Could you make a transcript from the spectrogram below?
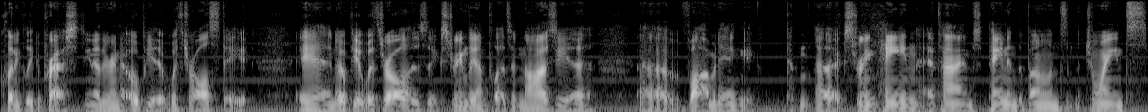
clinically depressed. You know, they're in an opiate withdrawal state, and opiate withdrawal is extremely unpleasant. Nausea, uh, vomiting, uh, extreme pain at times, pain in the bones and the joints.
